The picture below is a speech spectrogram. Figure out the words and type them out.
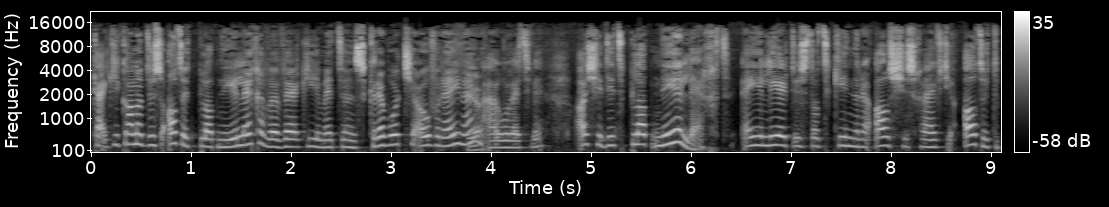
Kijk, je kan het dus altijd plat neerleggen. We werken hier met een scrapbordje overheen, hè, een ouderwetse. Als je dit plat neerlegt en je leert dus dat kinderen, als je schrijft, je altijd de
